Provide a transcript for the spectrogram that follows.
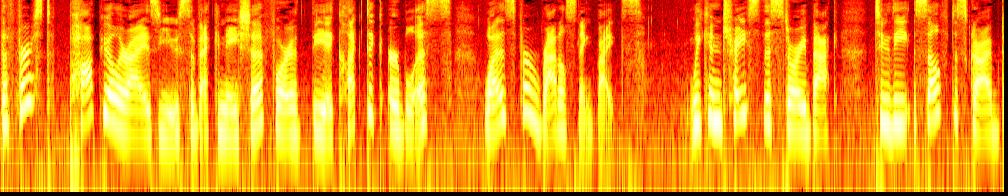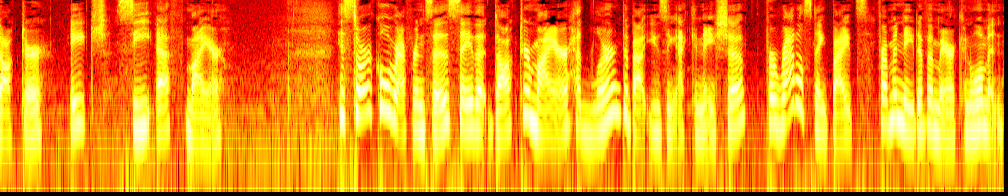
The first popularized use of echinacea for the eclectic herbalists was for rattlesnake bites we can trace this story back to the self described doctor H.C.F. Meyer. Historical references say that Dr. Meyer had learned about using echinacea for rattlesnake bites from a Native American woman.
